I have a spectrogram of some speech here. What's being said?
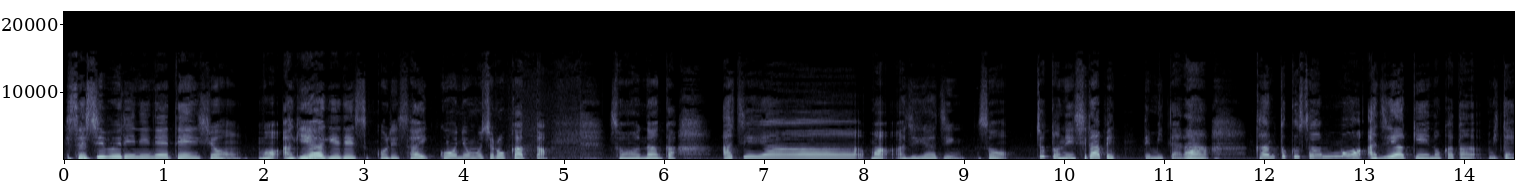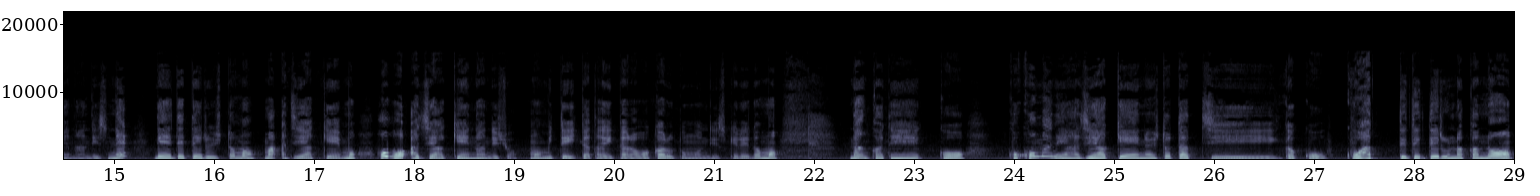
久しぶりにね、テンション、もう上げ上げです。これ最高に面白かった。そう、なんか、アジア、まあ、アジア人、そう、ちょっとね、調べてみたら、監督さんもアジア系の方みたいなんですね。で、出てる人も、まあ、アジア系も、ほぼアジア系なんでしょう。もう見ていただいたらわかると思うんですけれども、なんかね、こう、ここまでアジア系の人たちがこう、ぐわって出てる中の、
